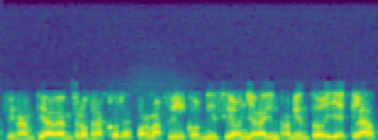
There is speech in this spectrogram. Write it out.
financiada, entre otras cosas, por la Film Commission y el Ayuntamiento de Yecla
